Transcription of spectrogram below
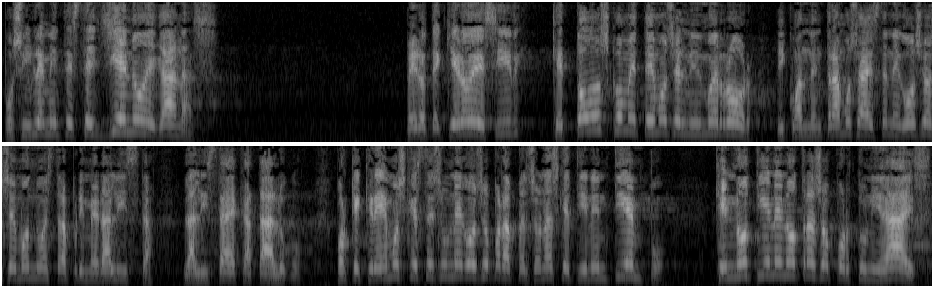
posiblemente estés lleno de ganas. Pero te quiero decir que todos cometemos el mismo error y cuando entramos a este negocio hacemos nuestra primera lista, la lista de catálogo, porque creemos que este es un negocio para personas que tienen tiempo, que no tienen otras oportunidades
